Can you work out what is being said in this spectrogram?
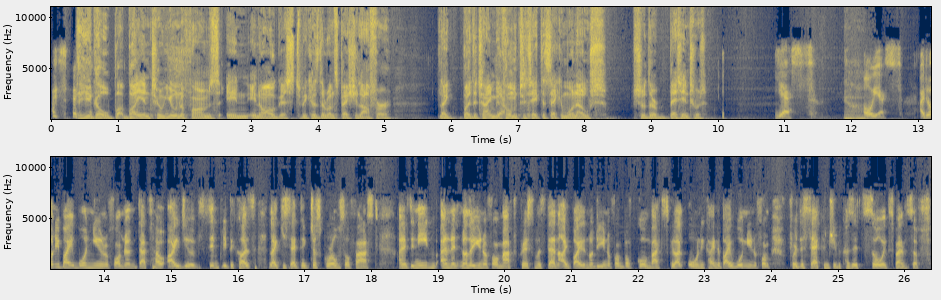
there you go. Bu- buy in two uniforms in in August because they're on special offer. Like by the time you Yeah. come to take the second one out, so they're bet into it. Yes. Oh yes. I'd only buy one uniform and that's how I do it simply because like you said they just grow so fast and if they need and another uniform after Christmas then I'd buy another uniform but going back to school I'll only kind of buy one uniform for the secondary because it's so expensive.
